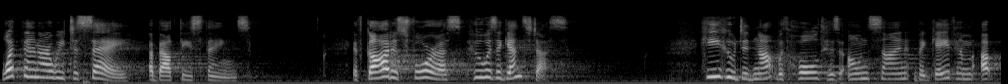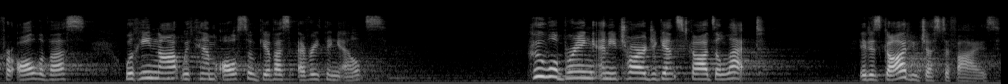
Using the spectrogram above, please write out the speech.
What then are we to say about these things? If God is for us, who is against us? He who did not withhold his own son, but gave him up for all of us, will he not with him also give us everything else? Who will bring any charge against God's elect? It is God who justifies.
